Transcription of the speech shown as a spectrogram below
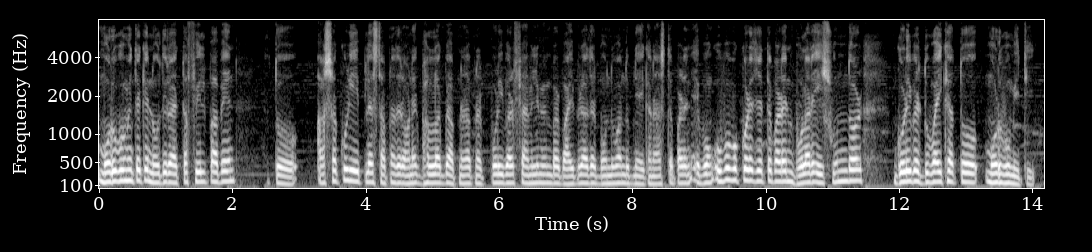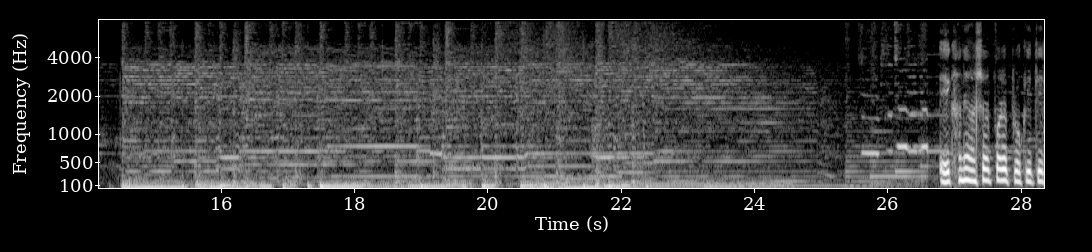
মরুভূমি থেকে নদীরও একটা ফিল পাবেন। তো আশা করি এই প্লেসটা আপনাদের অনেক ভালো লাগবে। আপনারা আপনার পরিবার ফ্যামিলি মেম্বার ভাই ব্রাদার বন্ধু বান্ধব নিয়ে এখানে আসতে পারেন এবং উপভোগ করে যেতে পারেন ভোলার এই সুন্দর গরিবের দুবাই খ্যাত মরুভূমিটি। এখানে আসার পরে প্রকৃতির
